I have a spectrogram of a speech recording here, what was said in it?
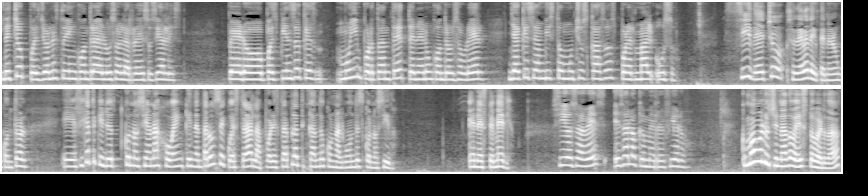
De hecho, pues yo no estoy en contra del uso de las redes sociales, pero pues pienso que es muy importante tener un control sobre él, ya que se han visto muchos casos por el mal uso. Sí, de hecho, se debe de tener un control. Eh, fíjate que yo conocí a una joven que intentaron secuestrarla por estar platicando con algún desconocido en este medio. Sí, o sabes, es a lo que me refiero. ¿Cómo ha evolucionado esto, verdad?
